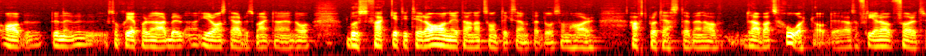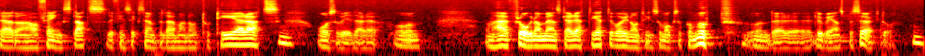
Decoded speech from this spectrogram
av den, som sker på den arbe, iranska arbetsmarknaden. Och bussfacket i Teheran är ett annat sådant exempel då, som har haft protester men har drabbats hårt av det. Alltså flera av företrädarna har fängslats. Det finns exempel där man har torterats mm. och så vidare. Och de här frågorna om mänskliga rättigheter var ju någonting som också kom upp under eh, Löfvens besök då. Mm.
